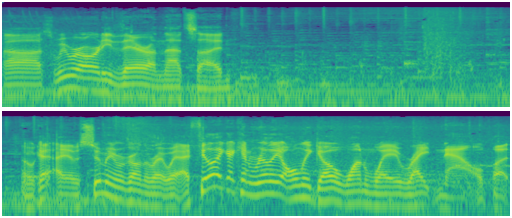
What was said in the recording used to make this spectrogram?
Uh, so we were already there on that side. Okay, I am assuming we're going the right way. I feel like I can really only go one way right now, but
